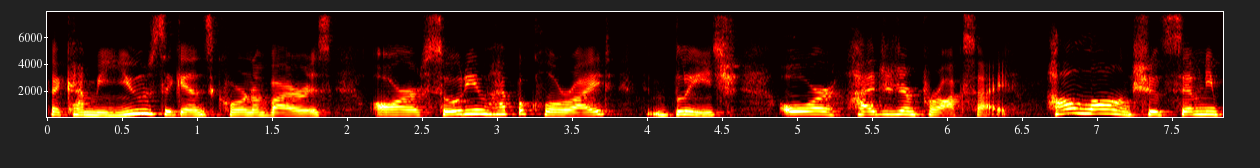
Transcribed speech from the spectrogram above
that can be used against coronavirus are sodium hypochlorite, bleach, or hydrogen peroxide. How long should 70%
